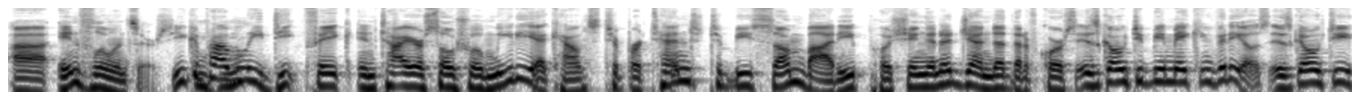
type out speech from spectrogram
uh, influencers. You could probably deep fake entire social media accounts to pretend to be somebody pushing an agenda that, of course, is going to be making videos, is going to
